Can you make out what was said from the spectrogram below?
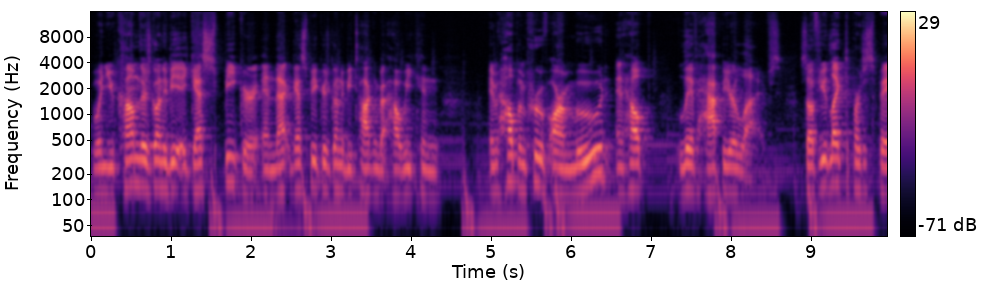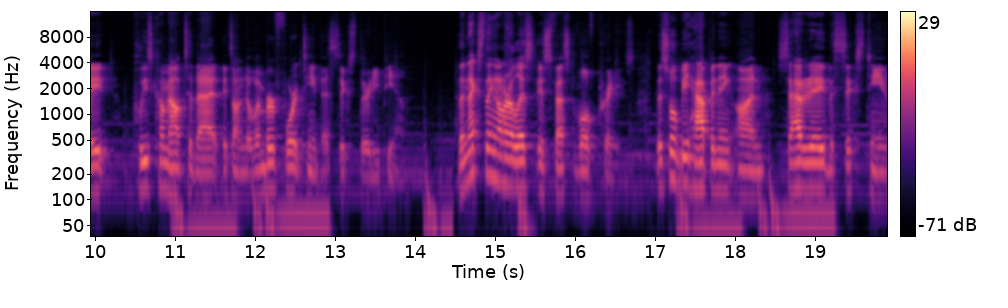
when you come there's going to be a guest speaker and that guest speaker is going to be talking about how we can help improve our mood and help live happier lives. So if you'd like to participate, please come out to that. It's on November 14th at 6:30 p.m. The next thing on our list is Festival of Praise. This will be happening on Saturday the 16th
